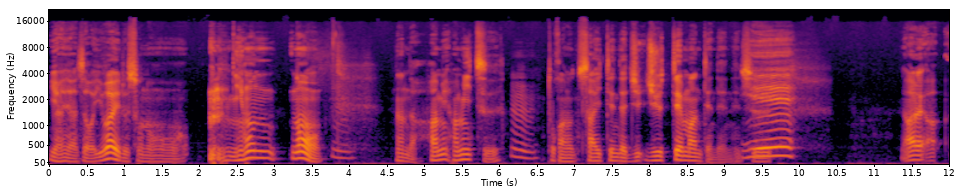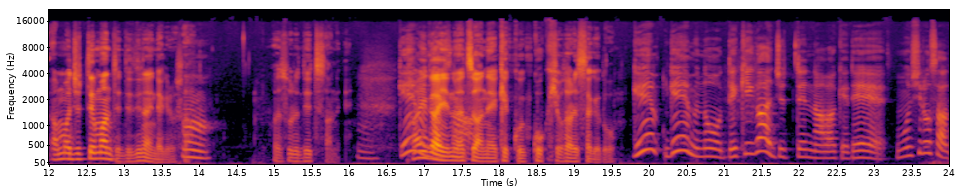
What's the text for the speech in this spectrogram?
いやいやそういわゆるその 日本のうん。なんだファミファミ通？うん。とかの採点では 10, 10点満点だよね、ずええあれああんま10点満点で出ないんだけどさ、うん。それ出てたね。うん。海外のやつさはね結構酷評されてたけどゲーゲームの出来が10点なわけで面白さ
